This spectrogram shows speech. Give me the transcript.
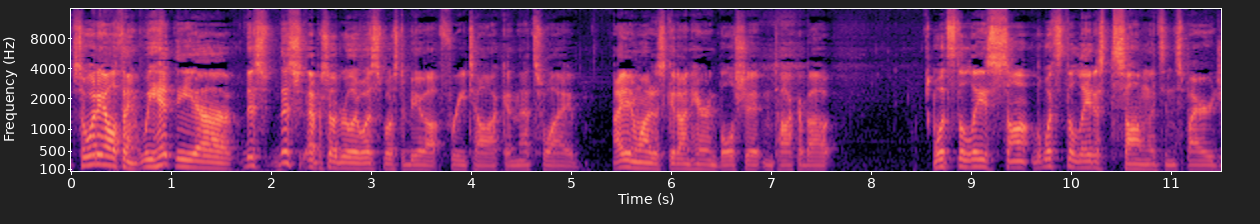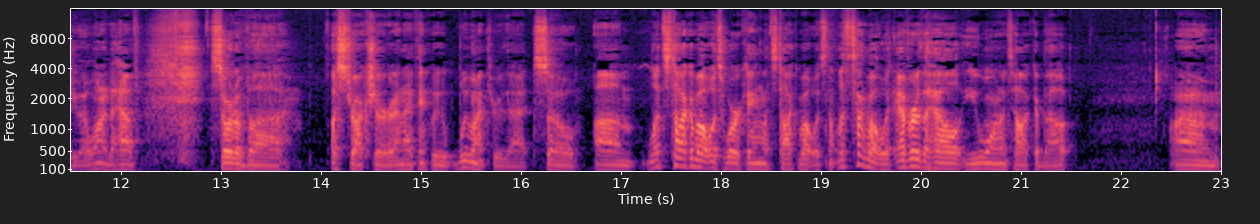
So what do y'all think? We hit the uh, this this episode really was supposed to be about free talk, and that's why I didn't want to just get on here and bullshit and talk about what's the latest song. What's the latest song that's inspired you? I wanted to have sort of a, a structure, and I think we we went through that. So um, let's talk about what's working. Let's talk about what's not. Let's talk about whatever the hell you want to talk about. Um,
